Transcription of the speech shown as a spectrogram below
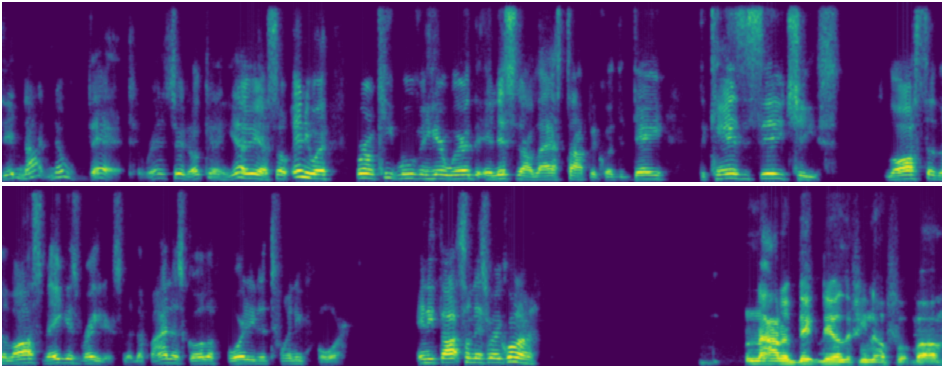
Did not know that. Red shirt. Okay. Yeah, yeah. So anyway, we're gonna keep moving here. Where the, and this is our last topic of the day the Kansas City Chiefs lost to the Las Vegas Raiders with a final score of 40 to 24. Any thoughts on this, Raekwon? Not a big deal if you know football.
